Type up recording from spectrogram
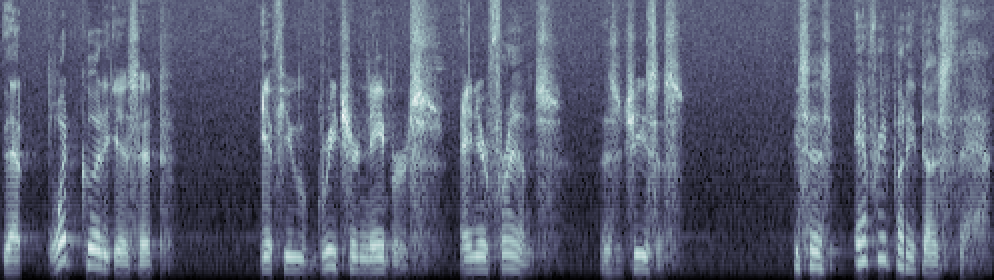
that what good is it if you greet your neighbors and your friends? This is Jesus. He says, everybody does that.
